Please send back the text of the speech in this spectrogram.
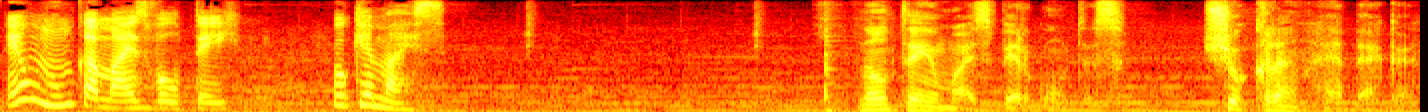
Eu nunca mais voltei. O que mais? Não tenho mais perguntas. Shukran, Rebecca.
